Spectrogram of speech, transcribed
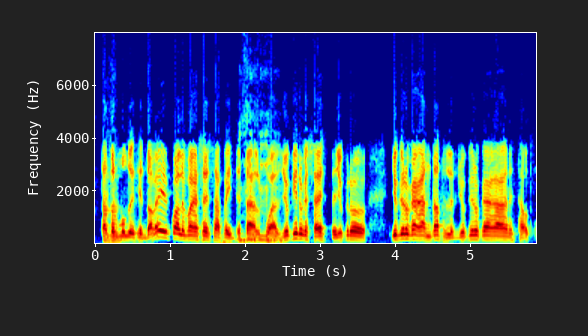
Está todo el mundo diciendo, a ver cuáles van a ser esas 20, tal cual. Yo quiero que sea este, yo creo, yo quiero que hagan Dazzler, yo quiero que hagan esta otra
